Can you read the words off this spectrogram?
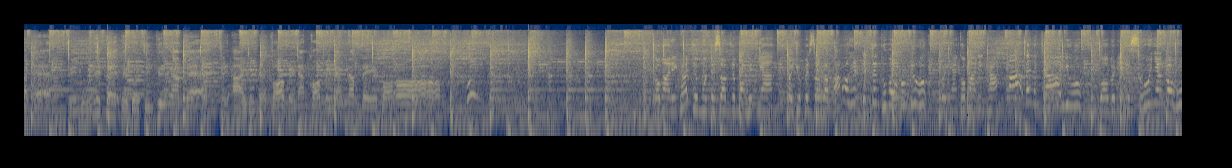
รักแท้เป็นหมูในเฟซแต่ตัวจริงคืองามแท้ใจอายนี่แม่ขอไปนั่งขอไปนั่งน้ำได้บ่ ก็มาดิค่ะจะมุดจะซ้อมจะมองเห็นยังก็อยู่เป็นโซนละพังเอาเห็นกันจนคุณบอกผมดูก็ยังเข้ามาดิค่ะมาแม่น้ำชาอยู่ว่าบัดนี้น่ะสู้ยังบ่หู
